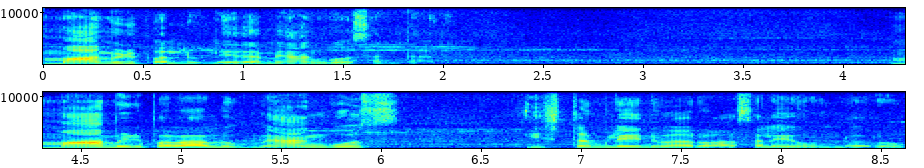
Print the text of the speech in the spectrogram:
మామిడి పళ్ళు లేదా మ్యాంగోస్ అంటారు. మామిడి ఫలాలు మ్యాంగోస్ ఇష్టం లేని వారు అసలే ఉండరు.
